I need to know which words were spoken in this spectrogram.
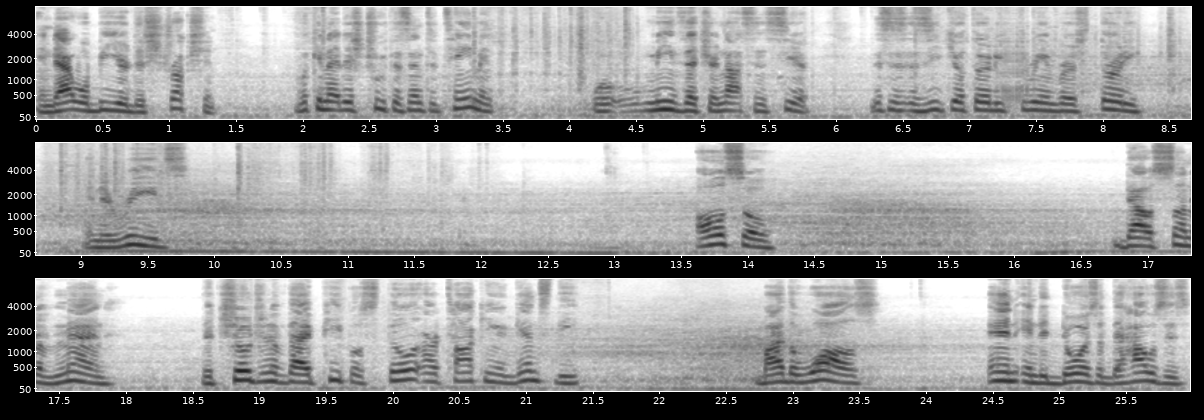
And that will be your destruction. Looking at this truth as entertainment will, means that you're not sincere. This is Ezekiel 33 and verse 30. And it reads, Also, thou son of man, the children of thy people still are talking against thee by the walls and in the doors of the houses,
